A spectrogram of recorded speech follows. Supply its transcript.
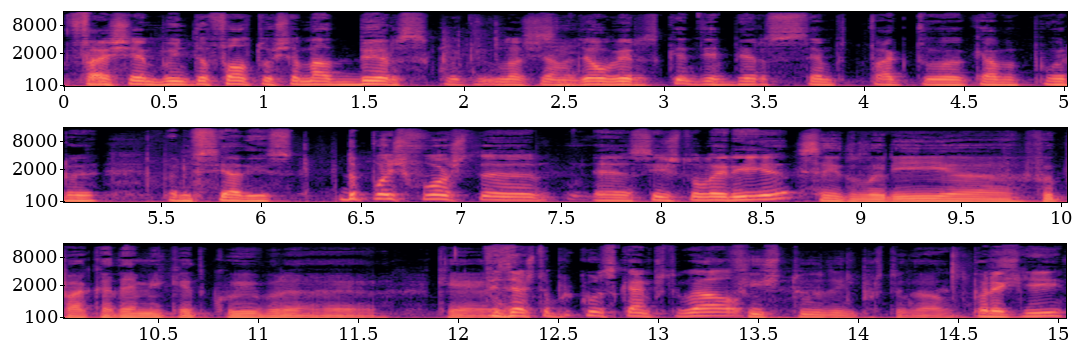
Faz sempre muita falta o chamado berço, como que nós chamamos, é o berço. Quem tem berço sempre, de facto, acaba por beneficiar disso. Depois foste uh, saíste do Leiria? Saí do Leiria, fui para a Académica de Coimbra, uh, que é... Fizeste o percurso cá em Portugal? Fiz tudo em Portugal. Por aqui?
